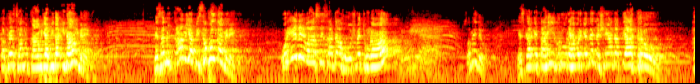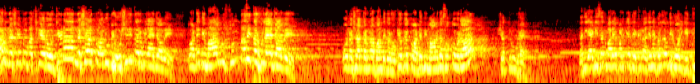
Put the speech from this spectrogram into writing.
ਤਾਂ ਫਿਰ ਸਾਨੂੰ ਕਾਮਯਾਬੀ ਦਾ ਇਨਾਮ ਮਿਲੇਗਾ। ਫਿਰ ਸਾਨੂੰ ਕਾਮਯਾਬੀ, ਸਫਲਤਾ ਮਿਲੇਗੀ। ਔਰ ਇਹਦੇ ਵਾਸਤੇ ਸਾਡਾ ਹੋਸ਼ ਵਿੱਚ ਹੋਣਾ ਸਮਝਦੇ ਹੋ। ਇਸ ਕਰਕੇ ਤਾਂ ਹੀ ਗੁਰੂ ਰਹਿਬਰ ਕਹਿੰਦੇ, ਨਸ਼ਿਆਂ ਦਾ ਤਿਆਗ ਕਰੋ। ਹਰ ਨਸ਼ੇ ਤੋਂ ਬਚ ਕੇ ਰਹੋ। ਜਿਹੜਾ ਨਸ਼ਾ ਤੁਹਾਨੂੰ ਬੇਹੋਸ਼ੀ ਦੀ ਤਰਫ ਲੈ ਜਾਵੇ, ਤੁਹਾਡੇ ਦਿਮਾਗ ਨੂੰ ਸੁੰਨਤਾ ਦੀ ਤਰਫ ਲੈ ਜਾਵੇ, ਉਹ ਨਸ਼ਾ ਕਰਨਾ ਬੰਦ ਕਰੋ, ਕਿਉਂਕਿ ਤੁਹਾਡੇ ਦਿਮਾਗ ਦਾ ਸਭ ਤੋਂ ਵੱਡਾ ਸ਼ਤਰੂ ਹੈ। ਕਦੀ ਐਡੀਸਨ ਬਾਰੇ ਪੜ੍ਹ ਕੇ ਦੇਖਣਾ, ਜਿਹਨੇ ਪਹਿਲਾਂ ਦੀ ਖੋਜ ਕੀਤੀ।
